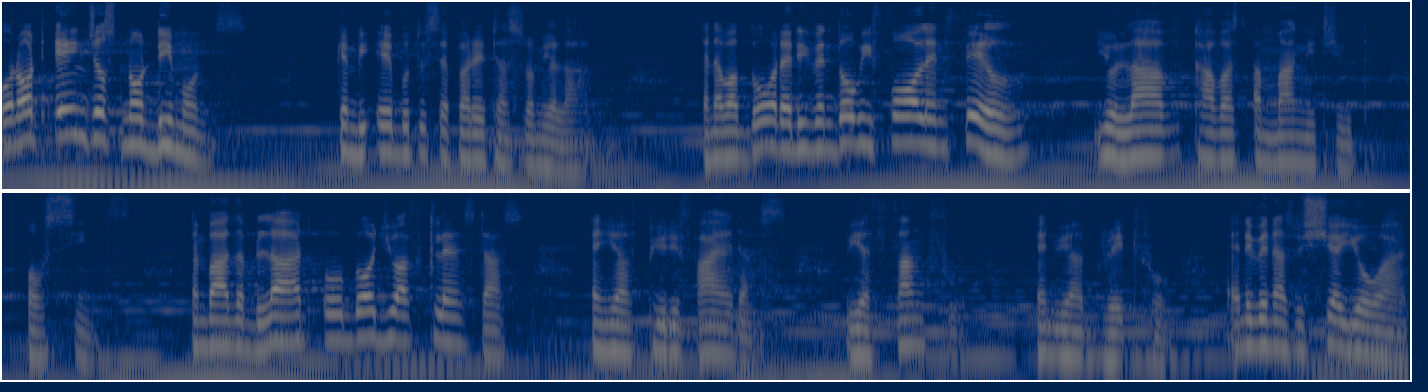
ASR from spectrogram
or not angels nor demons can be able to separate us from your love. And our God, that even though we fall and fail, your love covers a magnitude of sins. And by the blood, oh God, you have cleansed us and you have purified us. We are thankful and we are grateful. And even as we share your word,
